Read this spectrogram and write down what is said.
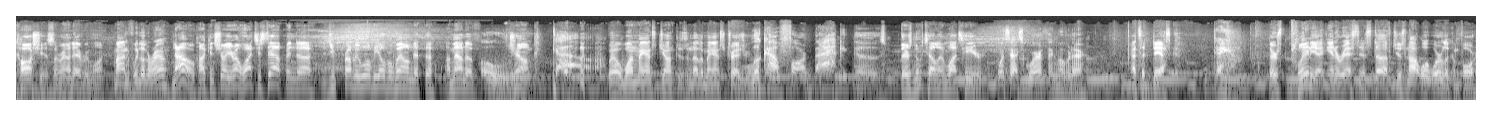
cautious around everyone. Mind if we look around? No, I can show you around. Watch your step, and uh, you probably will be overwhelmed at the amount of Holy junk. cow. Well, one man's junk is another man's treasure. Look how far back it goes. There's no telling what's here. What's that square thing over there? That's a desk. Damn. There's plenty of interesting stuff, just not what we're looking for.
